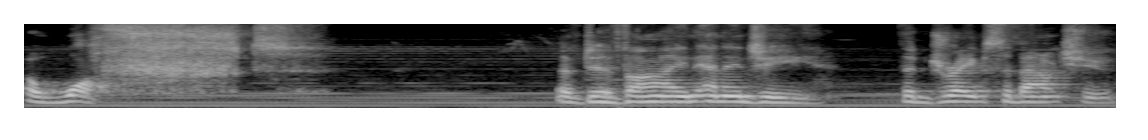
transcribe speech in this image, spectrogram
a waft of divine energy that drapes about you.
